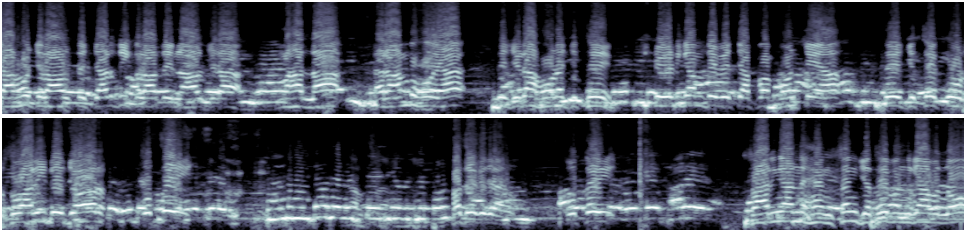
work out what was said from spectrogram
ਜਾਹੋ ਜਲਾਲ ਤੇ ਚੜ੍ਹਦੀ ਕਲਾ ਦੇ ਨਾਲ ਜਿਹੜਾ ਮਹੱਲਾ ਆਰੰਭ ਹੋਇਆ ਤੇ ਜਿਹੜਾ ਹੁਣ ਜਿੱਥੇ ਸਟੇਡੀਅਮ ਦੇ ਵਿੱਚ ਆਪਾਂ ਪਹੁੰਚੇ ਆ ਤੇ ਜਿੱਥੇ ਘੋੜਸਵਾਰੀ ਦੇ ਜੋਰ ਉੱਥੇ ਹੀ ਫਤਿਹ ਗਜਾ ਉੱਥੇ ਹੀ। ਸਾਰੀਆਂ ਨਿਹੰਗ ਸਿੰਘ ਜਥੇਬੰਦੀਆਂ ਵੱਲੋਂ,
